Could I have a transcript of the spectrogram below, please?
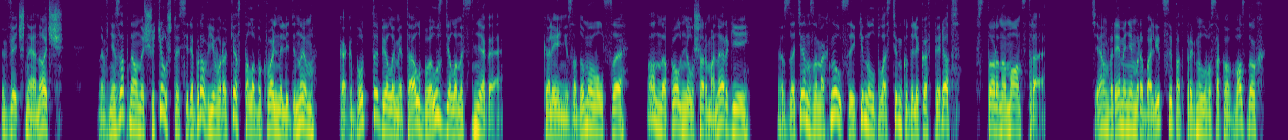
«Вечная ночь», Внезапно он ощутил, что серебро в его руке стало буквально ледяным, как будто белый металл был сделан из снега. Колей не задумывался, он наполнил шарм энергией, затем замахнулся и кинул пластинку далеко вперед, в сторону монстра. Тем временем рыболицый подпрыгнул высоко в воздух,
